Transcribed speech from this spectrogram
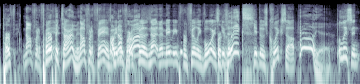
It's perfect. Not for the Perfect timing. Not for the fans. Oh, maybe not for the us. Philly, not maybe for Philly voice. For get clicks. get those clicks up. Hell yeah. But listen,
